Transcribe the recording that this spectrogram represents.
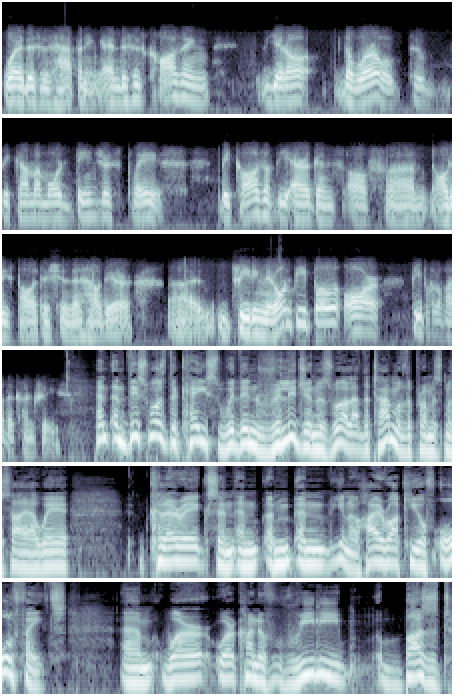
where this is happening and this is causing you know the world to become a more dangerous place because of the arrogance of um, all these politicians and how they're uh, treating their own people or people of other countries. And and this was the case within religion as well at the time of the promised Messiah, where clerics and and and, and you know hierarchy of all faiths um, were were kind of really buzzed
